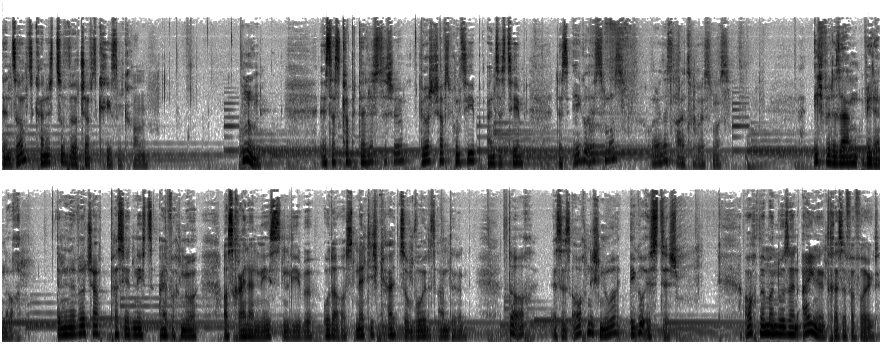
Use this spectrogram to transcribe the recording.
Denn sonst kann es zu Wirtschaftskrisen kommen. Nun, ist das kapitalistische Wirtschaftsprinzip ein System des Egoismus oder des Altruismus? Ich würde sagen, weder noch. Denn in der Wirtschaft passiert nichts einfach nur aus reiner Nächstenliebe oder aus Nettigkeit zum Wohl des anderen. Doch es ist auch nicht nur egoistisch. Auch wenn man nur sein eigenes Interesse verfolgt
